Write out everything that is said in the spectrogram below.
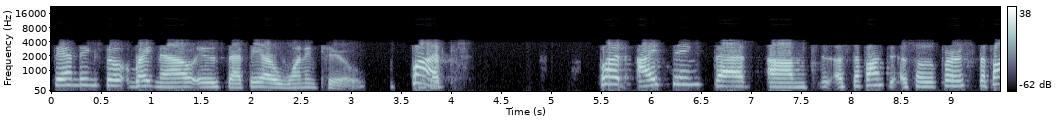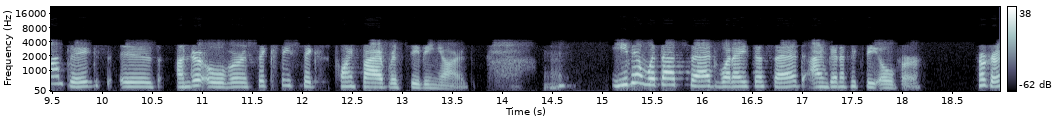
standing so right now is that they are one and two, but Okay. but I think that um uh, Stefon so first Stefon Diggs is under over sixty six point five receiving yards. Mhm. Even with that said, what I just said, I'm gonna pick the over. Okay.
